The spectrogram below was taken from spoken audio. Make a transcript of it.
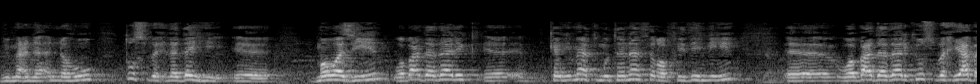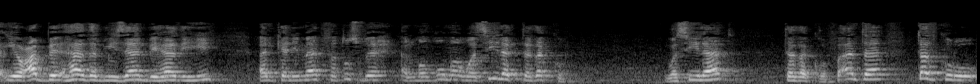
بمعنى أنه تصبح لديه آه، موازين وبعد ذلك كلمات متناثرة في ذهنه وبعد ذلك يصبح يعبئ هذا الميزان بهذه الكلمات فتصبح المنظومة وسيلة تذكر. وسيلات تذكر. فأنت تذكر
